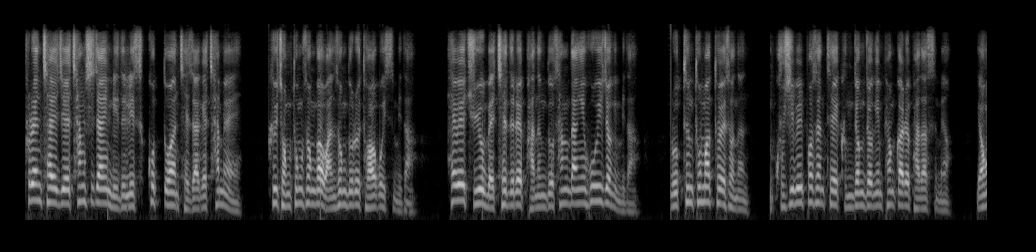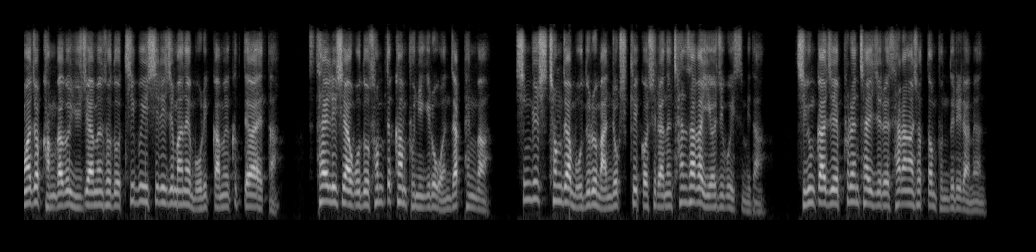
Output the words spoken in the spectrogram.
프랜차이즈의 창시자인 리들리 스콧 또한 제작에 참여해 그 정통성과 완성도를 더하고 있습니다. 해외 주요 매체들의 반응도 상당히 호의적입니다. 로튼 토마토에서는 91%의 긍정적인 평가를 받았으며 영화적 감각을 유지하면서도 TV 시리즈만의 몰입감을 극대화했다. 스타일리시하고도 섬뜩한 분위기로 원작 팬과 신규 시청자 모두를 만족시킬 것이라는 찬사가 이어지고 있습니다. 지금까지의 프랜차이즈를 사랑하셨던 분들이라면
